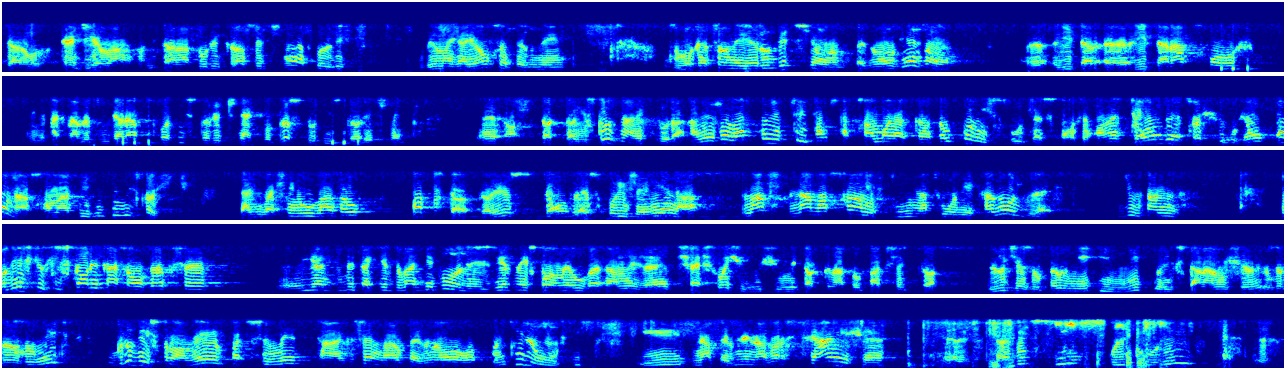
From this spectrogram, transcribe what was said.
te dzieła literatury klasycznej, aczkolwiek wymagające pewnej wzbogaconej erudycją, pewną wiedzą, liter, literactwo, nie tak nawet literactwo historyczne, jak po prostu historyczne, to, to jest trudna lektura, ale że warto je czytać tak samo jak powieść współczesną, że one ciągle coś mówią o nas, o naszej rzeczywistości. Tak właśnie uważał Otto. To jest ciągle spojrzenie na, na, na nas samych, czyli na człowieka w ogóle. W podejściu historyka są zawsze jakby takie dwa bieguny. Z jednej strony uważamy, że przeszłość i musimy tak na to patrzeć, to ludzie zupełnie inni, których staramy się zrozumieć. Z drugiej strony patrzymy także na pewną kontinuum i na pewne nawarstwianie się e, tradycji, kultury, e,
